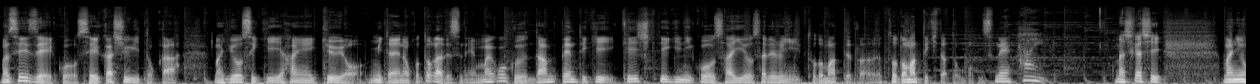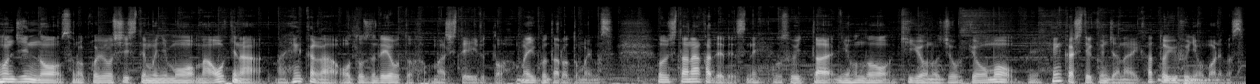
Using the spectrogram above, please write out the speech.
まあ、せいぜいこう成果主義とか、まあ、業績反映給与みたいなことがですね、まあ、ごく断片的形式的にこう採用されるにとどまってたとどまってきたと思うんですね。はいまあ、しかし、まあ、日本人のその雇用システムにもまあ大きな変化が訪れようとましていると、まあ、いうことだろうと思います。そうした中でですねそういった日本の企業の状況も変化していくんじゃないかというふうに思われます。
